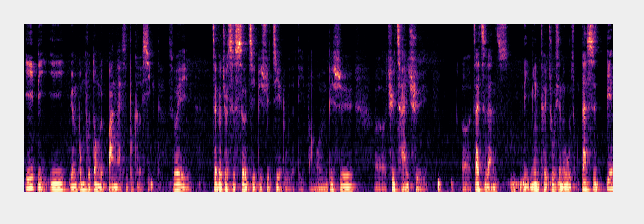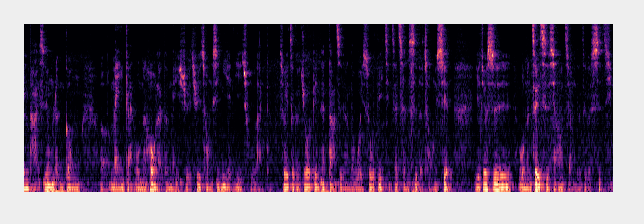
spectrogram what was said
一比一原封不动的搬来是不可行的。所以这个就是设计必须介入的地方。我们必须呃去采取呃在自然里面可以出现的物种，但是编排是用人工。呃，美感，我们后来的美学去重新演绎出来的，所以这个就会变成大自然的萎缩地景在城市的重现，也就是我们这次想要讲的这个事情。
